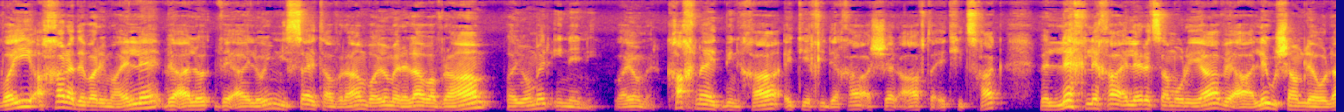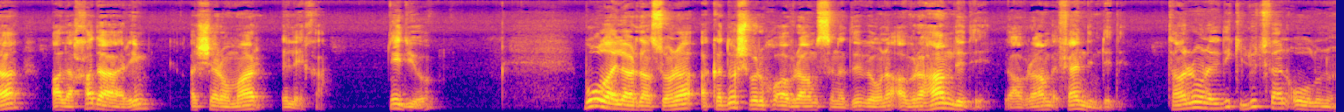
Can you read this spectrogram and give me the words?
Vayi ahara devarim aelle ve Elohim nisa et Avraham vayomer elav Avraham vayomer ineni vayomer kachna et bincha et yechidecha asher aafta et Yitzhak ve lech lecha el eretz amoriya ve aleu sham leola ala chada arim asher omar elecha. Ne diyor? Bu olaylardan sonra Akadosh Baruhu Abraham'ı sınadı ve ona Abraham dedi ve Abraham efendim dedi. Tanrı ona dedi ki lütfen oğlunu,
